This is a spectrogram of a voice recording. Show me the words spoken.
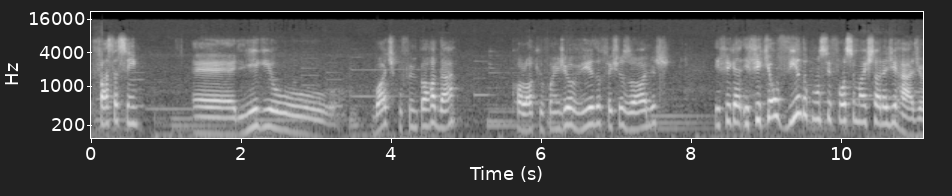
faça assim. É, ligue o bote o filme para rodar, coloque o fone de ouvido, feche os olhos e, fica, e fique ouvindo como se fosse uma história de rádio.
